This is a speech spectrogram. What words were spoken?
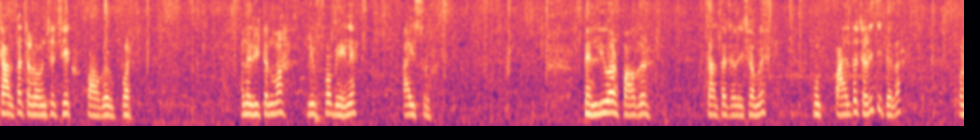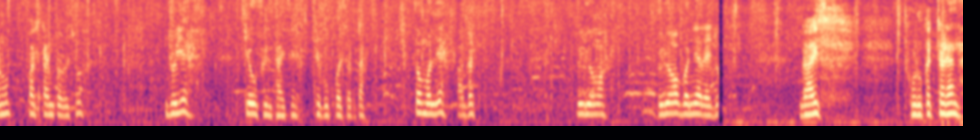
ચાલતા ચડવાનું છે છેક પાવાગઢ ઉપર. અને રિટર્નમાં લિફ્ટમાં બેહીને આવીશું પહેલી વાર પાવાગઢ ચાલતા ચડી છે અમે. હું પાયલ તો ચડી હતી પહેલાં, પણ હું ફર્સ્ટ ટાઈમ ચડું છું. જોઈએ કેવું ફીલ થાય છે છેક ઉપર ચડતા. તો મળીએ આગળ. વિડીયોમાં વિડીયોમાં બન્યા રહેજો. ગાઈસ, થોડુંક જ ચડ્યાને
